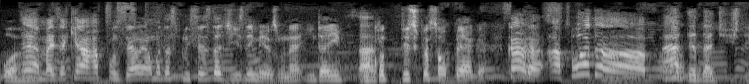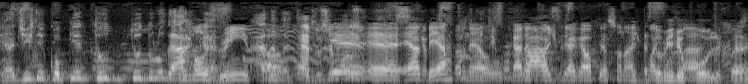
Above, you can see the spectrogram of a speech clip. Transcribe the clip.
porra. É, mas é que a Rapunzel é uma das princesas da Disney mesmo, né? E daí, Ah. por conta disso, o pessoal pega. Cara, a porra da. Nada é da Disney. A Disney copia tudo, tudo do lugar, Irmãos cara. Green e Nada tal. da Disney. É, dos Porque irmãos é, é, Grimm, é aberto, né? é O cara pode pegar o personagem, É pode domínio mudar. público, é.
